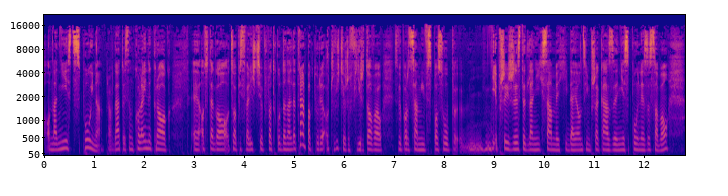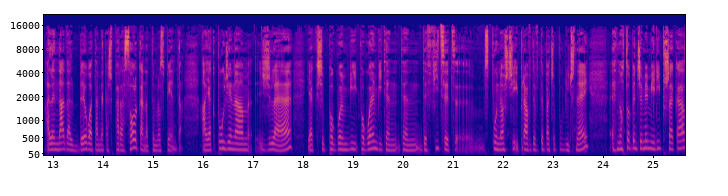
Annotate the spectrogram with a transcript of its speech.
Ona nie jest spójna, prawda? To jest ten kolejny krok e, od tego, co opisywaliście w przypadku Donalda Trumpa, który oczywiście, że flirtował z wyborcami w sposób mm, nieprzejrzysty dla nich samych i dając im przekazy niespójne ze sobą, ale nadal była tam jakaś parasolka nad tym rozpięta. A jak pójdzie nam źle, jak się pogłębi, pogłębi ten, ten deficyt e, spójności i prawdy w debacie publicznej, e, no to będziemy mieli przekaz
